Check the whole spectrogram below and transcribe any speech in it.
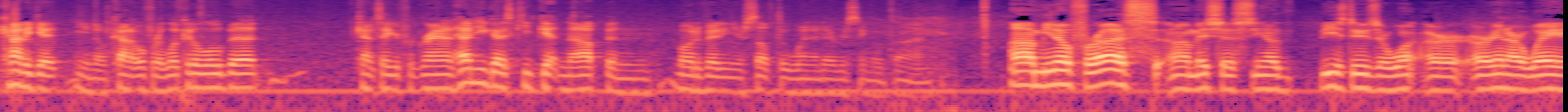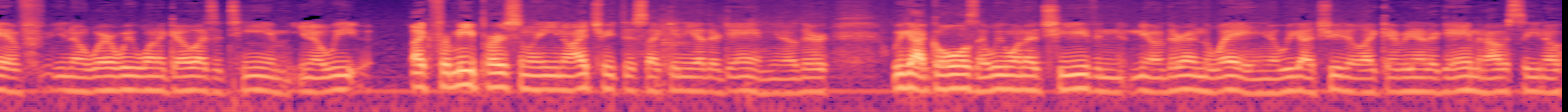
kind of get you know kind of overlook it a little bit kind of take it for granted. How do you guys keep getting up and motivating yourself to win it every single time? Um, you know, for us, um, it's just you know these dudes are, one, are are in our way of you know where we want to go as a team. You know, we like for me personally, you know, I treat this like any other game. You know, they're we got goals that we want to achieve, and you know they're in the way. You know, we got to treat it like every other game. And obviously, you know,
